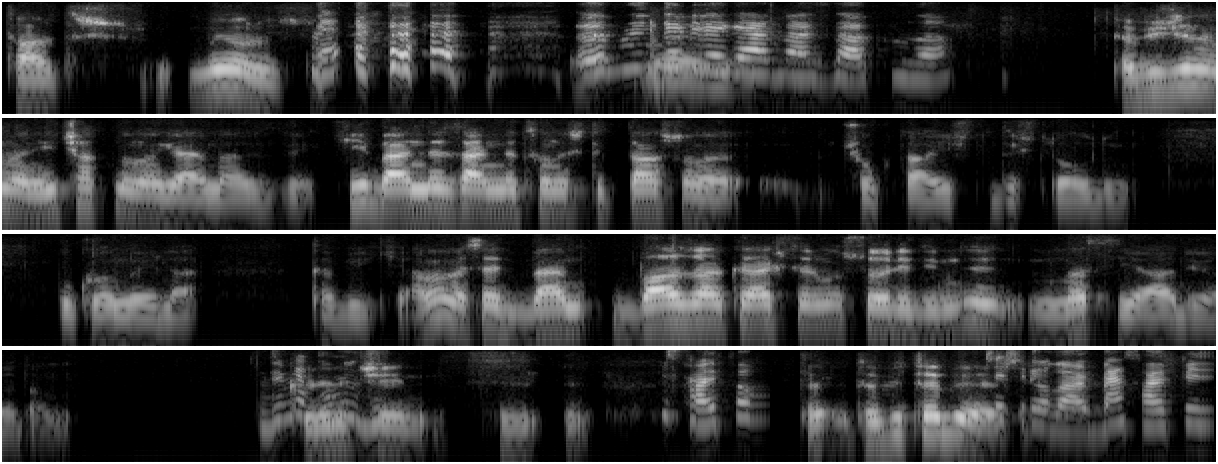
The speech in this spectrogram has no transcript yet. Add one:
tartışmıyoruz. Ömründe bile Yani. gelmezdi aklına. Tabii canım hani hiç aklıma gelmezdi. Ki ben de seninle tanıştıktan sonra çok daha içli dışlı oldum bu konuyla tabii ki. Ama mesela ben bazı arkadaşlarıma söylediğimde nasıl ya diyor adam. Değil mi? Kraliçeyin siz... bir sayfa Ta- tabii tabii. şaşırıyorlar. Ben sayfayı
